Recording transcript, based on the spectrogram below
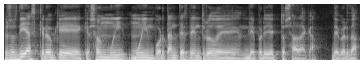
esos días creo que, son muy, muy importantes dentro de, de Proyecto de verdad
